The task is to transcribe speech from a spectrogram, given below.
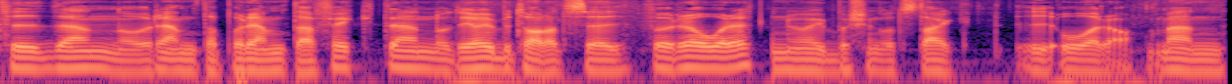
tiden och ränta på ränta-effekten och det har ju betalat sig förra året. Nu har ju börsen gått starkt i år då. men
